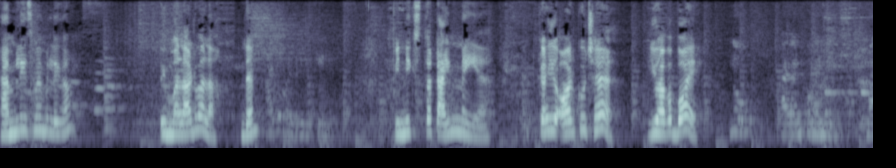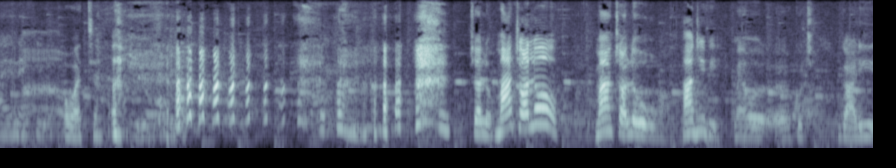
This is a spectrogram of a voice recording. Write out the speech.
हैमलीज में मिलेगा। ये मलाड वाला। देन फिनिक्स तो टाइम नहीं है। कहीं और कुछ है? You have a boy No, I went for my niece, my nephew. Oh अच्छा। चलो माँ चलो। माँ चलो। हाँ जी भी मैं वो कुछ गाड़ी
